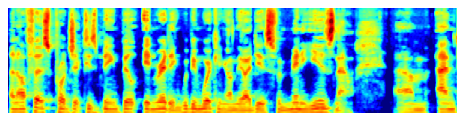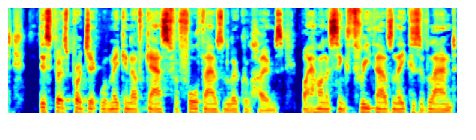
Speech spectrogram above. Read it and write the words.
And our first project is being built in Reading. We've been working on the ideas for many years now. Um, and this first project will make enough gas for 4,000 local homes by harnessing 3,000 acres of land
